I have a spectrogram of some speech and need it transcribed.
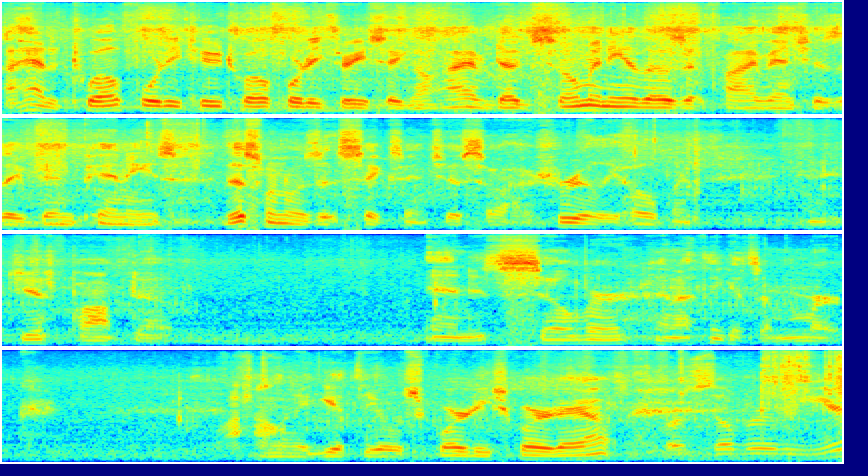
I had a 1242, 1243 signal. I have dug so many of those at five inches. They've been pennies. This one was at six inches, so I was really hoping. And it just popped up. And it's silver, and I think it's a Merc. I'm going to get the old squirty squirt out. First silver of the year.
